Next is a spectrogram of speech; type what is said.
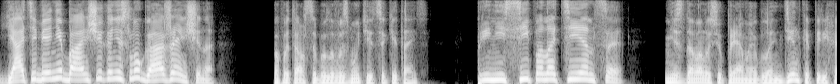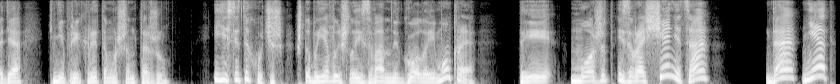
«Я тебе не банщик и не слуга, женщина!» — попытался было возмутиться китаец. «Принеси полотенце!» — не сдавалась упрямая блондинка, переходя к неприкрытому шантажу. «И если ты хочешь, чтобы я вышла из ванны голая и мокрая, ты, может, извращенец, а? Да? Нет?»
